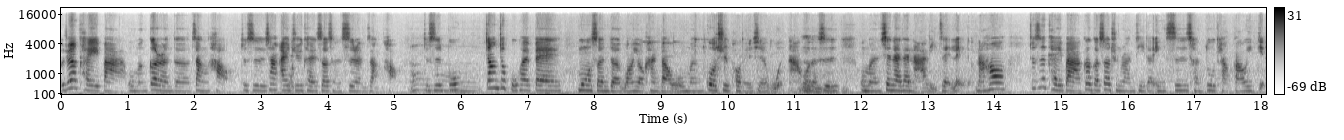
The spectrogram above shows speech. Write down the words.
我觉得可以把我们个人的账号，就是像 IG 可以设成私人账号，嗯、就是不这样就不会被陌生的网友看到我们过去 PO 的一些文啊，或者是我们现在在哪里这一类的。然后就是可以把各个社群软体的隐私程度调高一点，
